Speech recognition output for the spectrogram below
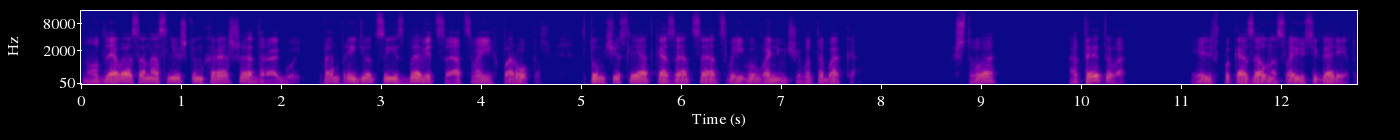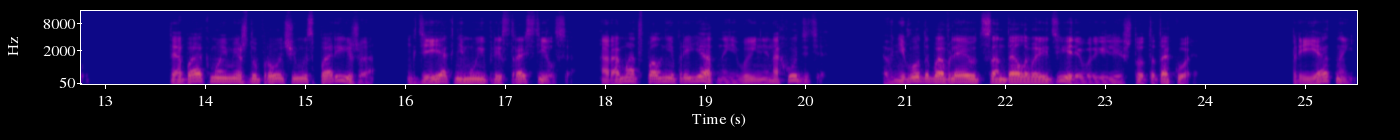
Но для вас она слишком хороша, дорогой. Вам придется избавиться от своих пороков, в том числе отказаться от своего вонючего табака». «Что? От этого?» Эльф показал на свою сигарету. «Табак мой, между прочим, из Парижа, где я к нему и пристрастился. Аромат вполне приятный, вы не находите? В него добавляют сандаловое дерево или что-то такое. Приятный?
